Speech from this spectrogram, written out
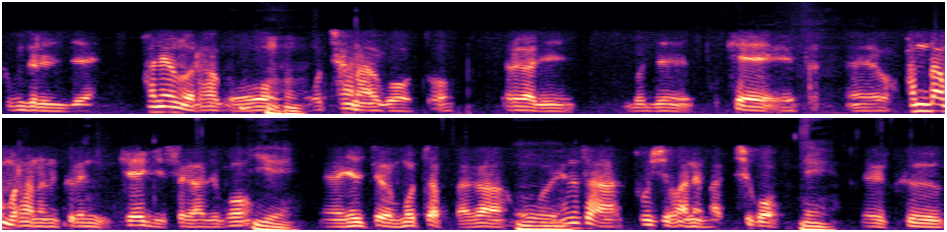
그분들을 이제 환영을 하고. 오찬하고 또 여러 가지 뭐 이제 국회 환담을 하는 그런 계획이 있어가지고, 예. 에, 일정을 못 잡다가 오늘 음. 행사 2시 반에 마치고, 네. 에, 그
